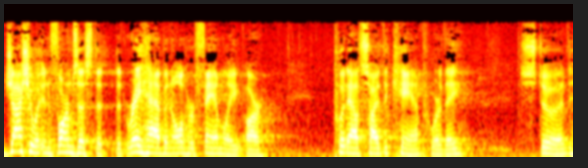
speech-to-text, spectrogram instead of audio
Joshua informs us that, that Rahab and all her family are put outside the camp where they stood.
